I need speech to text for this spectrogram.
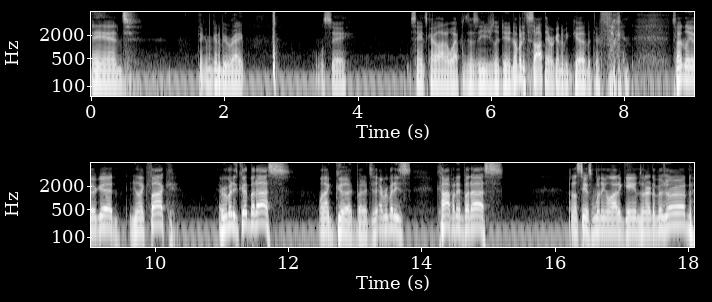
And I think I'm going to be right. We'll see. The Saints got a lot of weapons as they usually do. Nobody thought they were going to be good, but they're fucking suddenly they're good. And you're like, fuck. Everybody's good but us. Well, not good, but just, everybody's confident but us. I don't see us winning a lot of games in our division.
